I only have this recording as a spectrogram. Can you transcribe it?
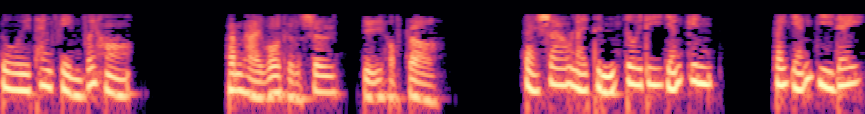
Tôi than phiền với họ. Thanh Hải Vô Thượng Sư chỉ học trò. Tại sao lại thỉnh tôi đi giảng kinh? Phải giảng gì đây?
